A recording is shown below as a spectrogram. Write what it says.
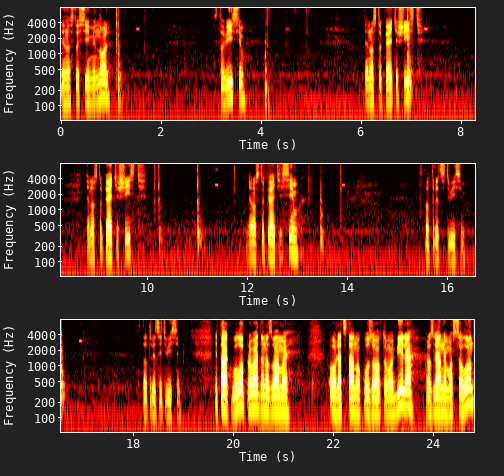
97,0. 108. 95,6. 95,6. 95,7. 138. 138. І так, було проведено з вами огляд стану кузова автомобіля. Розглянемо салон,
